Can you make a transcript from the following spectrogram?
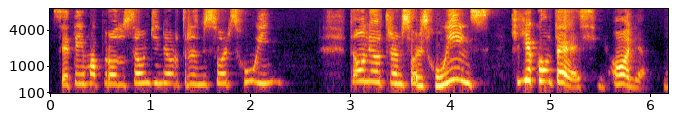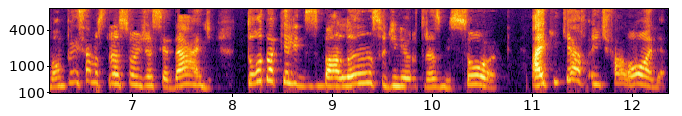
você tem uma produção de neurotransmissores ruim. Então, neurotransmissores ruins, o que, que acontece? Olha, vamos pensar nos transtornos de ansiedade, todo aquele desbalanço de neurotransmissor. Aí, o que, que a gente fala? Olha,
